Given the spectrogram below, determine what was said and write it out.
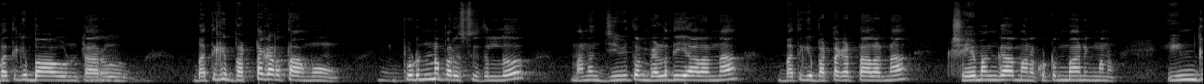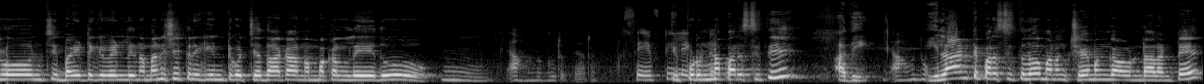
బతికి బాగుంటారు. బతికి బట్ట కడతాము. ఇప్పుడున్న పరిస్థితుల్లో మనం జీవితం వెళ్ళదీయాలన్నా బతికి బట్ట కట్టాలన్నా క్షేమంగా మన కుటుంబానికి మనం ఇంట్లోంచి బయటికి వెళ్ళిన మనిషి తిరిగి ఇంటికి వచ్చేదాకా నమ్మకం లేదు. మ్మ్. అవును గురుగారు. సేఫ్టీ ఇప్పుడున్న పరిస్థితి అది. ఇలాంటి పరిస్థితిలో మనం క్షేమంగా ఉండాలంటే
